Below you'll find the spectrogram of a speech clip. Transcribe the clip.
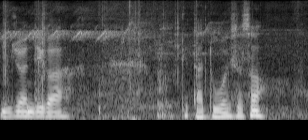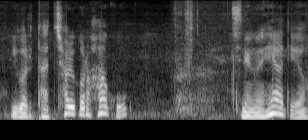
인주한디가 다 누워 있어서 이걸 다 철거를 하고 진행을 해야 돼요.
